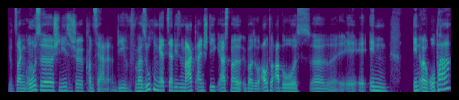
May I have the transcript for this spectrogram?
sozusagen mhm. große chinesische Konzerne, die versuchen jetzt ja diesen Markteinstieg erstmal über so Autoabos äh, in, in Europa.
